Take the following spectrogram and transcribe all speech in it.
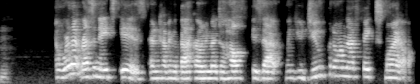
Hmm. And where that resonates is, and having a background in mental health, is that when you do put on that fake smile,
